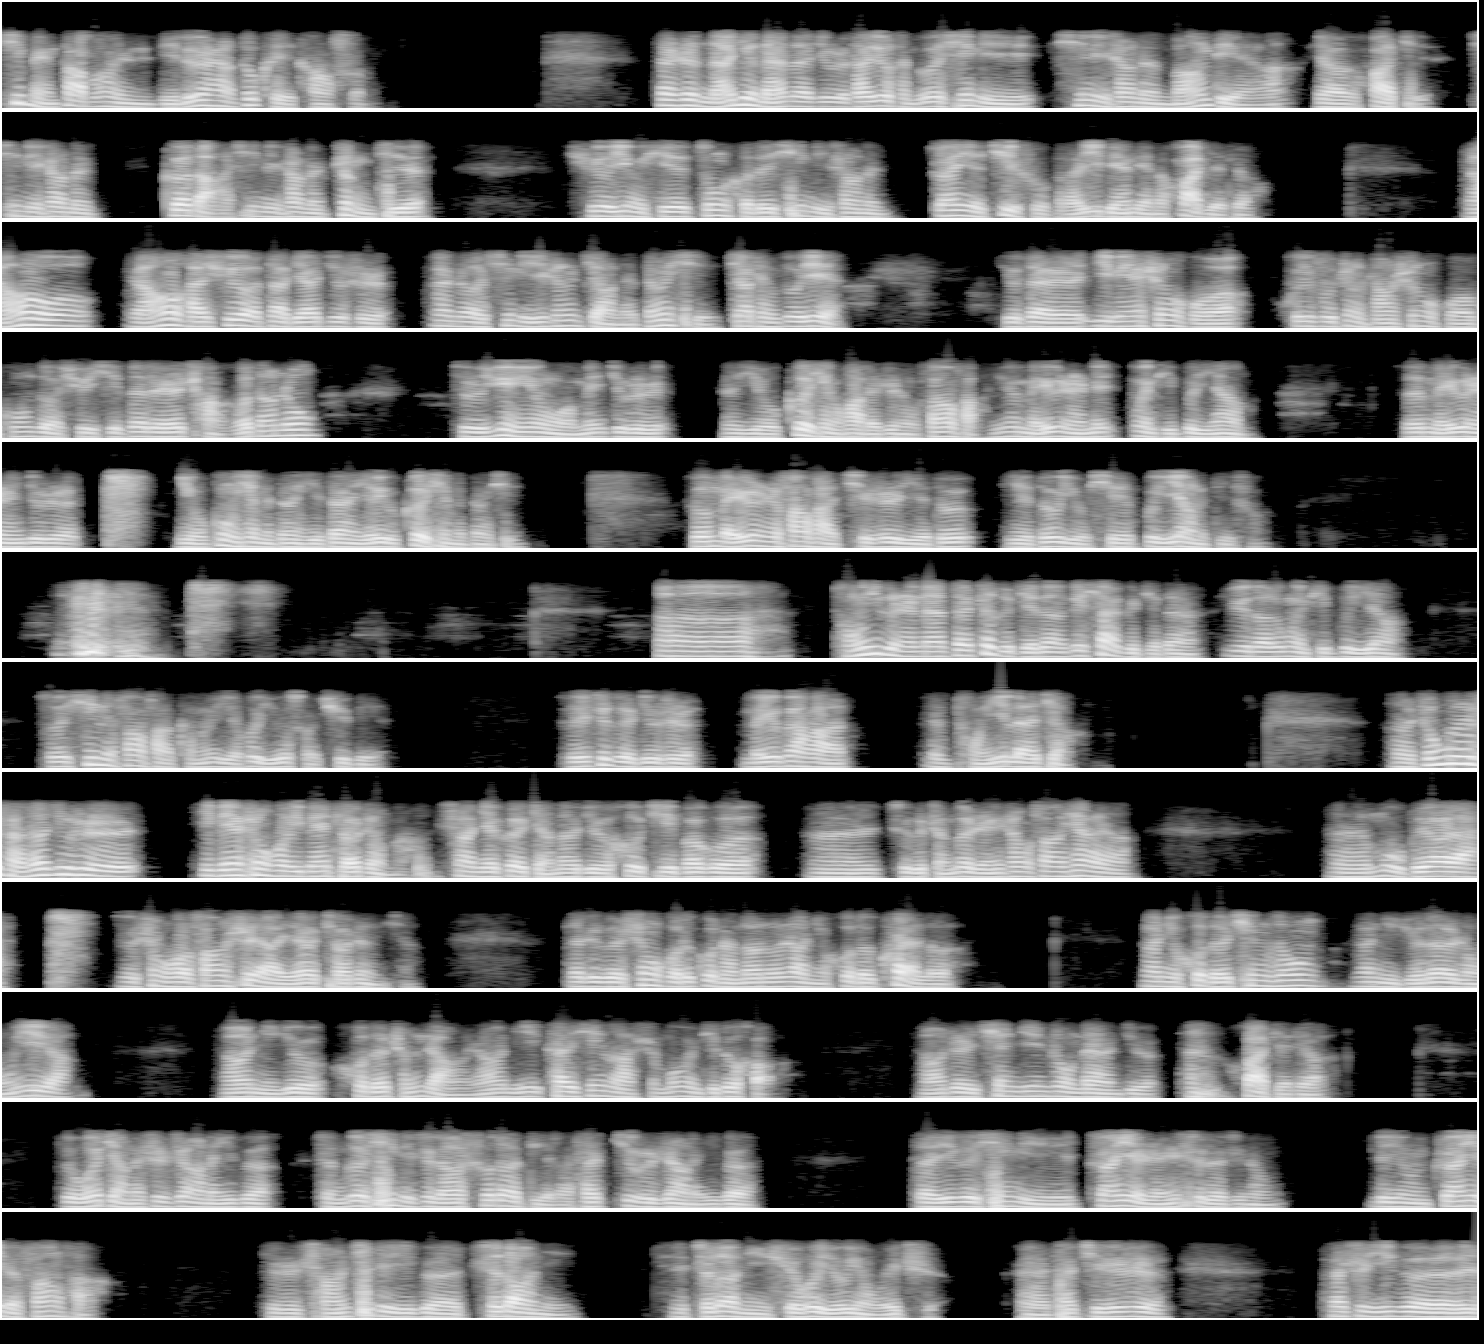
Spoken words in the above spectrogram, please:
基本大部分理论上都可以康复。但是难就难在就是他有很多心理心理上的盲点啊，要化解。心理上的疙瘩，心理上的症结，需要用一些综合的心理上的专业技术把它一点点的化解掉。然后，然后还需要大家就是按照心理医生讲的东西，家庭作业，就在一边生活，恢复正常生活、工作、学习，在这些场合当中，就是运用我们就是有个性化的这种方法，因为每个人的问题不一样嘛，所以每个人就是有共性的东西，但也有个性的东西，所以每个人的方法其实也都也都有些不一样的地方。呃，同一个人呢，在这个阶段跟下一个阶段遇到的问题不一样，所以新的方法可能也会有所区别，所以这个就是没有办法统一来讲。呃，终归反正就是一边生活一边调整嘛。上节课讲到就是后期包括嗯这个整个人生方向呀，嗯目标呀，就生活方式呀也要调整一下，在这个生活的过程当中让你获得快乐，让你获得轻松，让你觉得容易啊。然后你就获得成长，然后你一开心了，什么问题都好，然后这千斤重担就 化解掉了。就我讲的是这样的一个整个心理治疗，说到底了，它就是这样的一个，在一个心理专业人士的这种利用专业的方法，就是长期的一个指导你，直到你学会游泳为止。哎，它其实是，它是一个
